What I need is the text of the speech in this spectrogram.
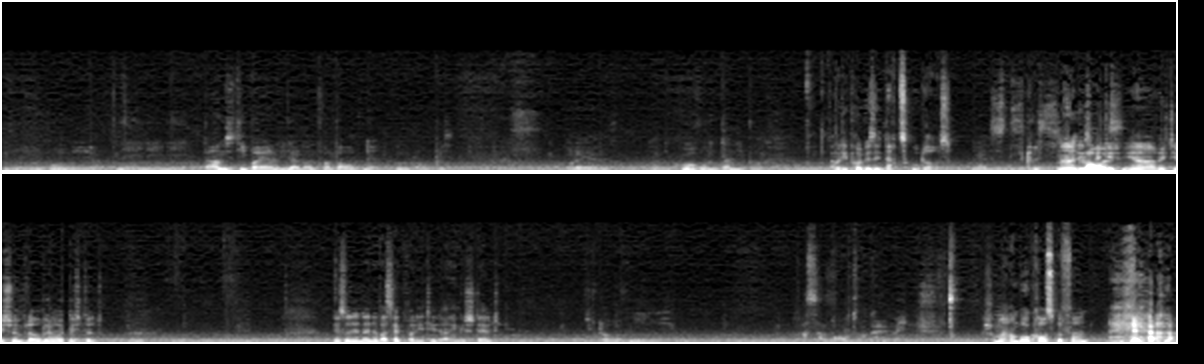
diese enge Kurve hier. Nee, nee, nee. Da haben sich die Bayern wieder dran verbaut, ne? Unglaublich. Oder ja, die Kurve und dann die Brücke. Aber die Brücke sieht nachts gut aus. Ja, das ist, das ist richtig Ne, die ist richtig, ja, richtig schön blau beleuchtet. Wie hast du denn deine Wasserqualität eingestellt? Ich glaube auf niedrig. Wasser braucht doch kein Mensch. Schon mal Hamburg rausgefahren? ja.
